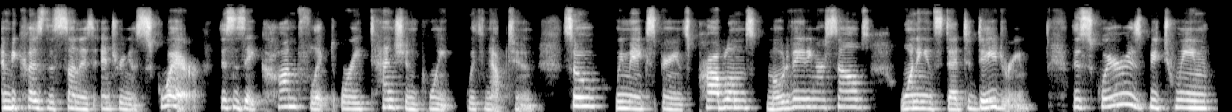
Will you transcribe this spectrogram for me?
And because the sun is entering a square, this is a conflict or a tension point with Neptune. So we may experience problems motivating ourselves, wanting instead to daydream. The square is between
